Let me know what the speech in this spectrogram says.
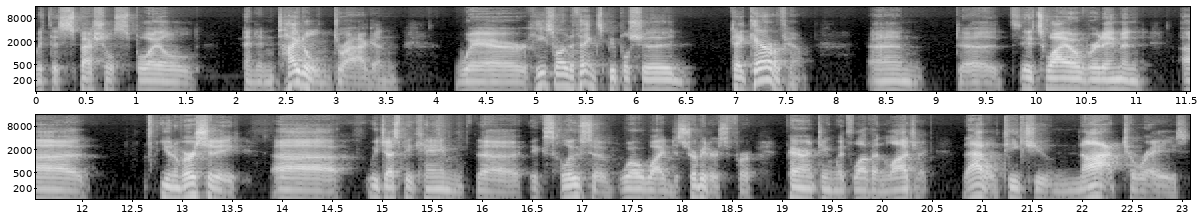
with this special, spoiled, and entitled dragon where he sort of thinks people should take care of him. And uh, it's why over at Amen uh, University, uh, we just became the exclusive worldwide distributors for parenting with love and logic. That'll teach you not to raise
